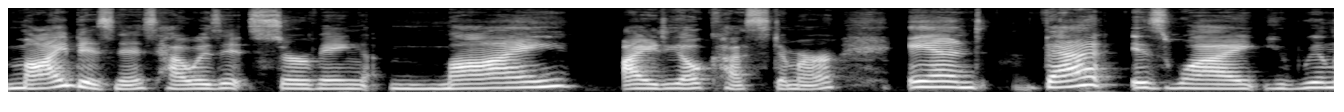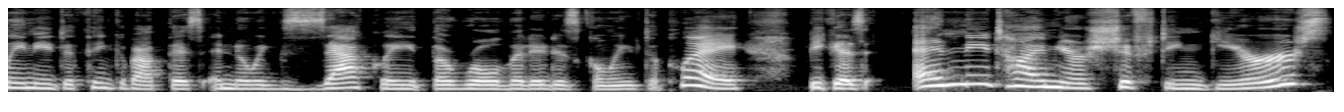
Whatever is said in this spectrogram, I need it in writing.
my business? How is it serving my ideal customer. And that is why you really need to think about this and know exactly the role that it is going to play. Because anytime you're shifting gears,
